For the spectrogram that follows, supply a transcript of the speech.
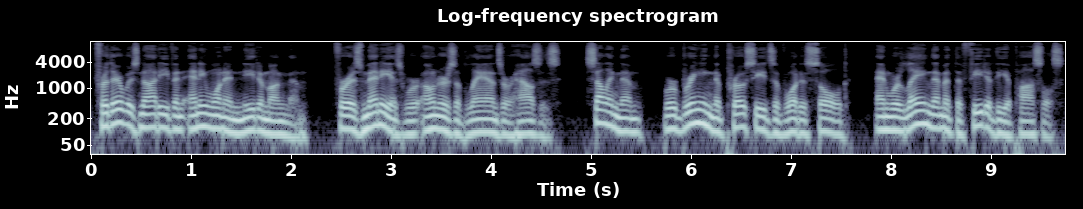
For there was not even anyone in need among them, for as many as were owners of lands or houses, selling them, were bringing the proceeds of what is sold, and were laying them at the feet of the apostles,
